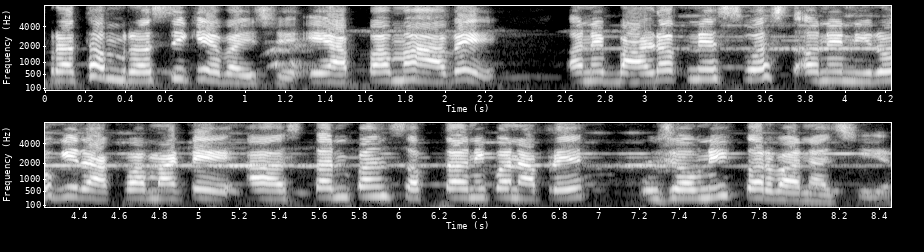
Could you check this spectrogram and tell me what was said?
પ્રથમ રસી કહેવાય છે એ આપવામાં આવે અને બાળકને સ્વસ્થ અને નિરોગી રાખવા માટે આ સ્તનપાન સપ્તાહની પણ આપણે ઉજવણી કરવાના છીએ.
